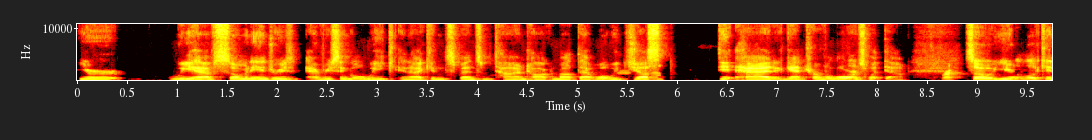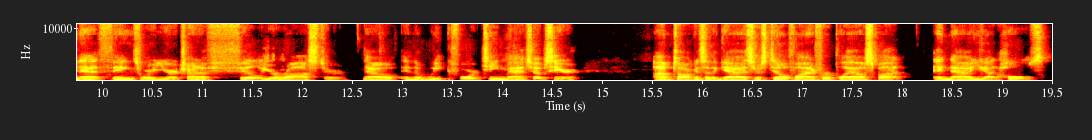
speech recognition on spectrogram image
You're we have so many injuries every single week, and I can spend some time talking about that. What we just did, had again, Trevor Lawrence went down. Right. So you're looking at things where you're trying to fill your roster. Now, in the week 14 matchups here, I'm talking to the guys who are still fighting for a playoff spot, and now you got holes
